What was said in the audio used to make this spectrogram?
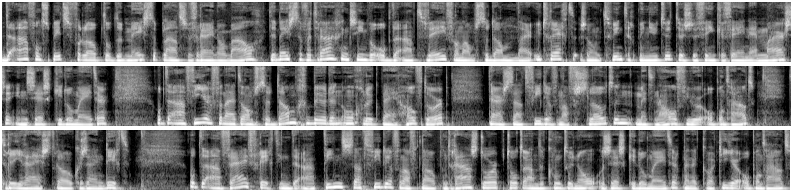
De avondspits verloopt op de meeste plaatsen vrij normaal. De meeste vertraging zien we op de A2 van Amsterdam naar Utrecht. Zo'n 20 minuten tussen Vinkenveen en Maarsen in 6 kilometer. Op de A4 vanuit Amsterdam gebeurde een ongeluk bij Hoofddorp. Daar staat file vanaf Sloten met een half uur op onthoud. Drie rijstroken zijn dicht. Op de A5 richting de A10 staat file vanaf knooppunt Raasdorp tot aan de Koentunnel 6 kilometer met een kwartier op onthoud.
